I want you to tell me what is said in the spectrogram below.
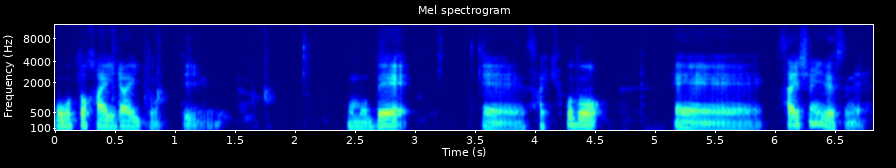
ー、オートハイライトっていうもので、えー、先ほど、えー、最初にですね、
